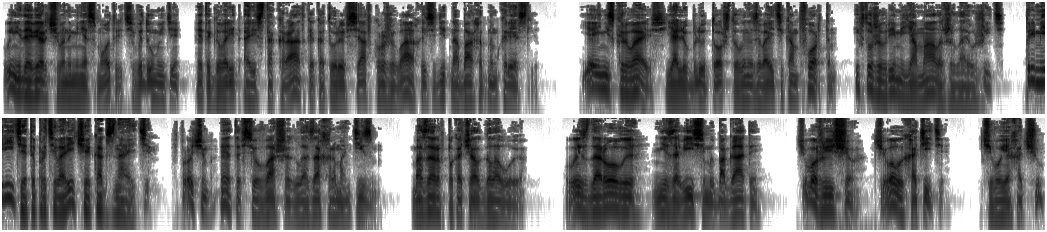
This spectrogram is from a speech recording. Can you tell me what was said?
Вы недоверчиво на меня смотрите, вы думаете, это говорит аристократка, которая вся в кружевах и сидит на бархатном кресле. Я и не скрываюсь, я люблю то, что вы называете комфортом, и в то же время я мало желаю жить. Примирите это противоречие, как знаете. Впрочем, это все в ваших глазах романтизм. Базаров покачал головою. Вы здоровы, независимы, богаты. Чего же еще? Чего вы хотите? Чего я хочу?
